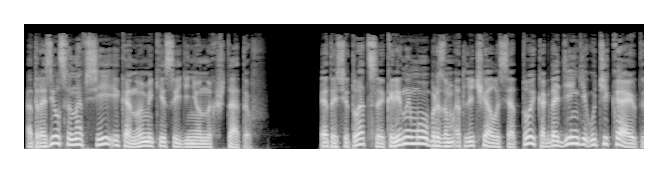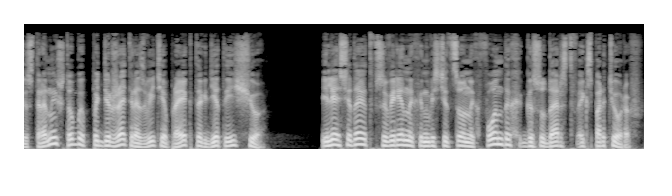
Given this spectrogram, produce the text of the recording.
отразился на всей экономике Соединенных Штатов. Эта ситуация коренным образом отличалась от той, когда деньги утекают из страны, чтобы поддержать развитие проекта где-то еще или оседают в суверенных инвестиционных фондах государств-экспортеров.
